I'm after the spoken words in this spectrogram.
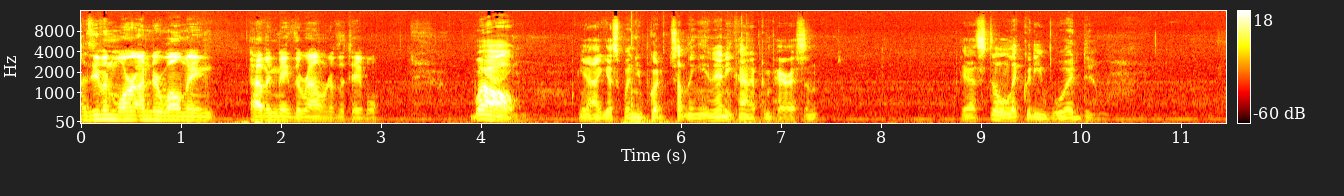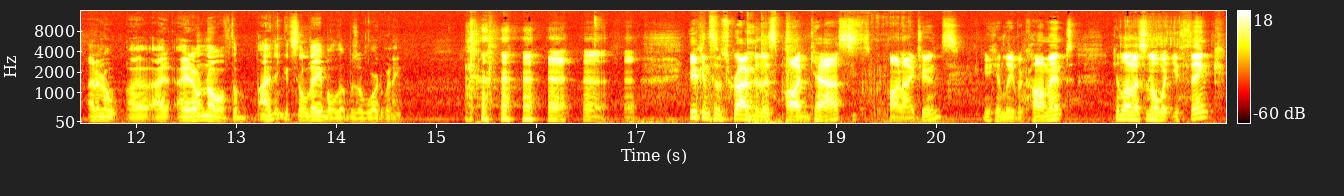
it's even more underwhelming having made the round of the table. well, yeah, I guess when you put something in any kind of comparison, yeah, it's still liquidy wood. I don't know. Uh, I I don't know if the. I think it's the label that was award winning. You can subscribe to this podcast on iTunes. You can leave a comment. You can let us know what you think.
